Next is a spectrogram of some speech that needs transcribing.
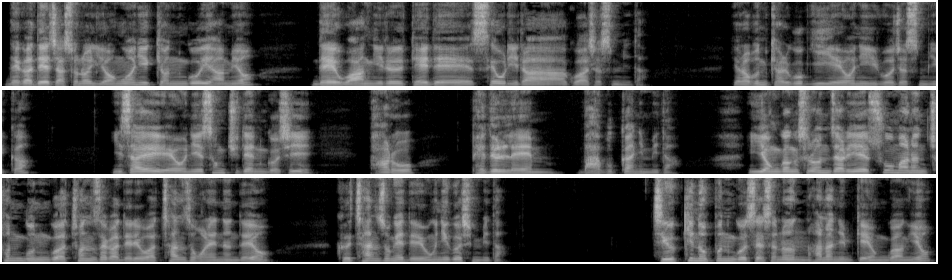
내가 내 자손을 영원히 견고히 하며 내 왕위를 대대에 세우리라고 하셨습니다. 여러분 결국 이 예언이 이루어졌습니까? 이사의 예언이 성취된 것이 바로 베들레헴 마국간입니다. 이 영광스러운 자리에 수많은 천군과 천사가 내려와 찬송을 했는데요. 그 찬송의 내용은 이것입니다. 지극히 높은 곳에서는 하나님께 영광이요.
